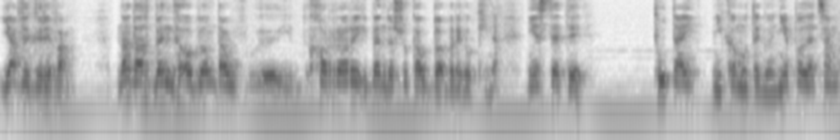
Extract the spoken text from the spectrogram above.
Ja wygrywam nadal będę oglądał y, horrory i będę szukał dobrego kina. Niestety tutaj nikomu tego nie polecam.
